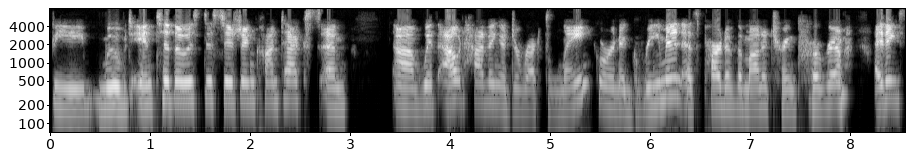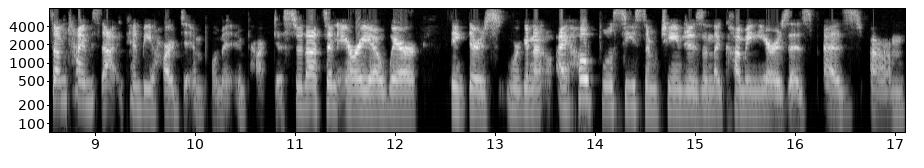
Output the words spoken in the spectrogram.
be moved into those decision contexts. And um, without having a direct link or an agreement as part of the monitoring program, I think sometimes that can be hard to implement in practice. So that's an area where I think there's we're gonna. I hope we'll see some changes in the coming years as as um,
